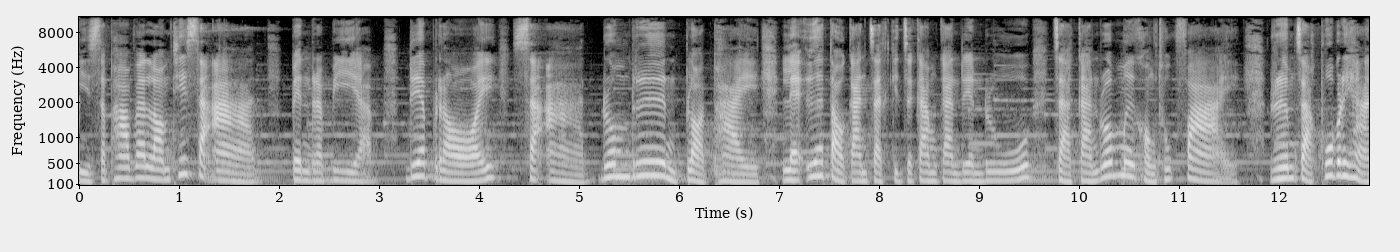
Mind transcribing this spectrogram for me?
มีสภาพแวดล้อมที่สะอาด เป็นระเบียบ เรียบร้อย สะอาด ร่มรื่น ปลอดภัย และเอื้อต่อการจัดกิจกรรมการเรียนรู้ จากการร่วมมือของทุกฝ่าย เริ่มจากผู้บริหาร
